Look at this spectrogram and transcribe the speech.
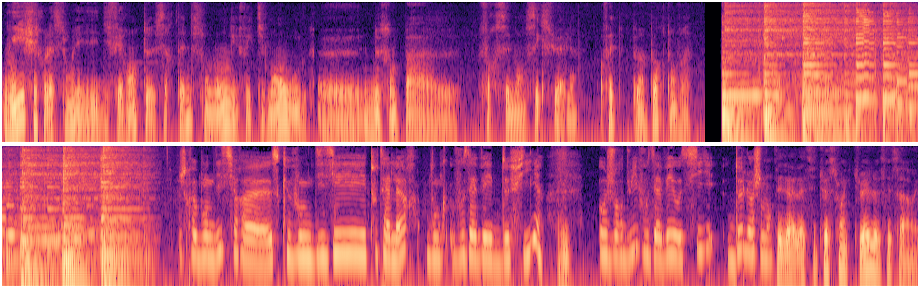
Oui, chaque relation est différente. Certaines sont longues, effectivement, ou euh, ne sont pas forcément sexuelles. En fait, peu importe en vrai. Je rebondis sur euh, ce que vous me disiez tout à l'heure. Donc, vous avez deux filles. Aujourd'hui, vous avez aussi deux logements. C'est la, situation actuelle, c'est ça, oui,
